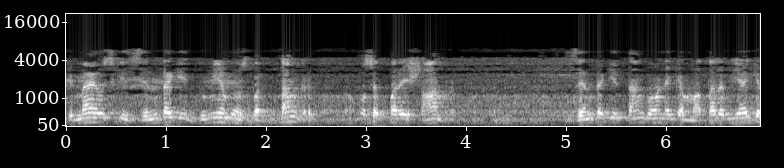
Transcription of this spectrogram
کہ میں اس کی زندگی دنیا میں اس پر تنگ رکھوں گا، اسے پریشان رکھوں گا۔ زندگی تنگ ہونے کا مطلب یہ ہے کہ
